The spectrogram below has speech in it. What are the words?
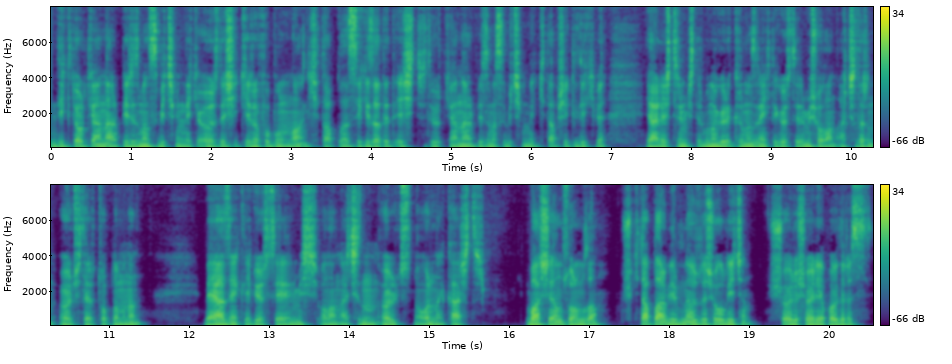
Dikdörtgenler prizması biçimindeki özdeş iki rafı bulunan kitapla 8 adet eşit dikdörtgenler prizması biçimindeki kitap şekildeki gibi yerleştirilmiştir. Buna göre kırmızı renkte gösterilmiş olan açıların ölçüleri toplamının beyaz renkle gösterilmiş olan açının ölçüsüne oranı kaçtır? Başlayalım sorumuza. Şu kitaplar birbirine özdeş olduğu için şöyle şöyle yapabiliriz.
